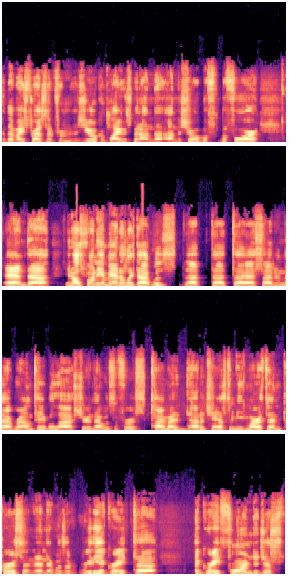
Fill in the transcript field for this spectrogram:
the vice president from GeoComply, who's been on the on the show bef- before. And uh, you know, it's funny, Amanda. Like that was that that uh, I sat in that roundtable last year, and that was the first time I had had a chance to meet Martha in person, and it was a really a great uh, a great forum to just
